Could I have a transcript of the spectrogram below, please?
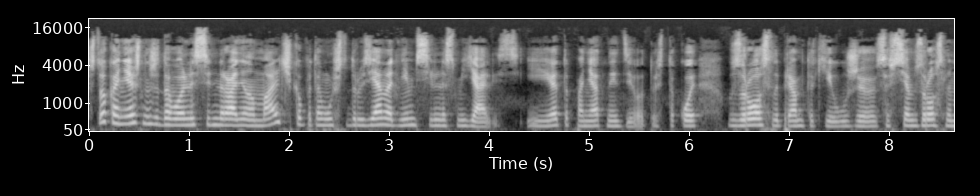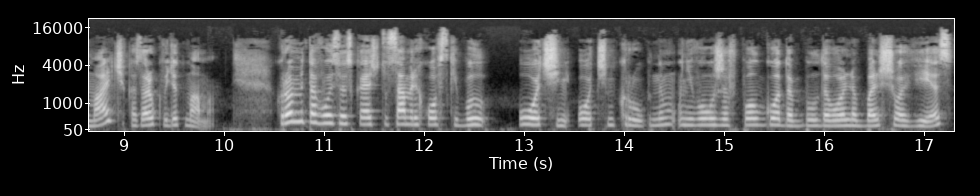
Что, конечно же, довольно сильно ранило мальчика, потому что друзья над ним сильно смеялись. И это понятное дело. То есть такой взрослый, прям таки уже совсем взрослый мальчик, а за руку ведет мама. Кроме того, стоит сказать, что сам Риховский был очень-очень крупным, у него уже в полгода был довольно большой вес,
